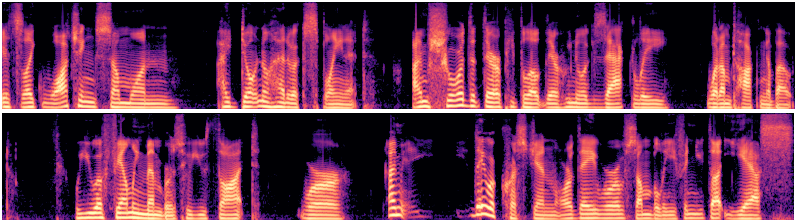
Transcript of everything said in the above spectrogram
It's like watching someone. I don't know how to explain it. I'm sure that there are people out there who know exactly what I'm talking about. Where you have family members who you thought were, I mean, they were Christian or they were of some belief, and you thought, yes,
